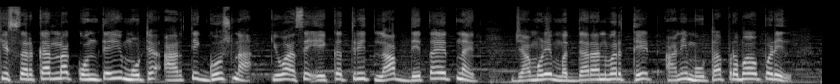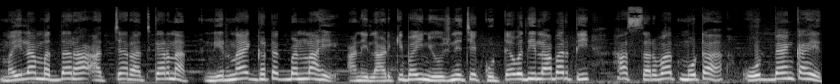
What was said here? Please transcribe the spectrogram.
की सरकारला कोणत्याही मोठ्या आर्थिक घोषणा किंवा असे एकत्रित लाभ देता येत नाहीत ज्यामुळे मतदारांवर थेट आणि मोठा प्रभाव पडेल. महिला मतदार हा आजच्या राजकारणात निर्णायक घटक बनला आहे आणि लाडकी बहीण योजनेचे कोट्यवधी लाभार्थी हा सर्वात मोठा वोट बँक आहेत.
